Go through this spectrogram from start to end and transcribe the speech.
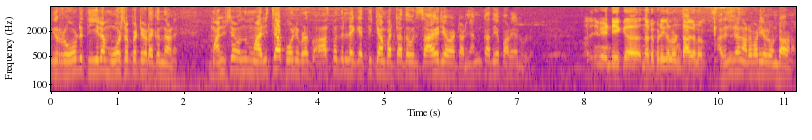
ഈ റോഡ് തീരെ മോശപ്പെട്ട് കിടക്കുന്നതാണ്. മനുഷ്യൻ ഒന്ന് മരിച്ചാൽ പോലും ഇവിടെ ആസ്പത്രിയിലേക്ക് എത്തിക്കാൻ പറ്റാത്ത ഒരു സാഹചര്യമായിട്ടാണ് ഞങ്ങൾക്ക് അതേ പറയാനുള്ളത്. അതിനുവേണ്ടിയൊക്കെ നടപടികൾ ഉണ്ടാകണം. അതിന്റെ നടപടികൾ ഉണ്ടാകണം.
